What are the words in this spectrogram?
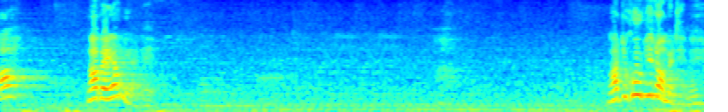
ဟာငါပဲရောက်နေရလဲငါတခုပြစ်တော့မယ်ထင်တယ်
